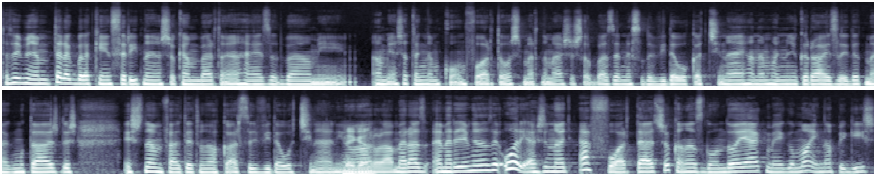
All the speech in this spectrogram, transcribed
tehát hogy mondjam, tényleg belekényszerít nagyon sok embert olyan helyzetbe, ami, ami esetleg nem komfortos, mert nem elsősorban azért mész oda videókat csinálj, hanem hogy mondjuk a rajzaidat megmutasd, és, és nem feltétlenül akarsz egy videót csinálni Igen. arról, mert, az, mert egyébként az egy óriási nagy effort, tehát sokan azt gondolják, még a mai napig is,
